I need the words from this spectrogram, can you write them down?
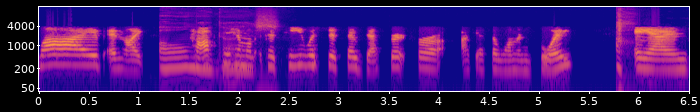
live and like Oh talked to him because he was just so desperate for, I guess, a woman's voice. and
